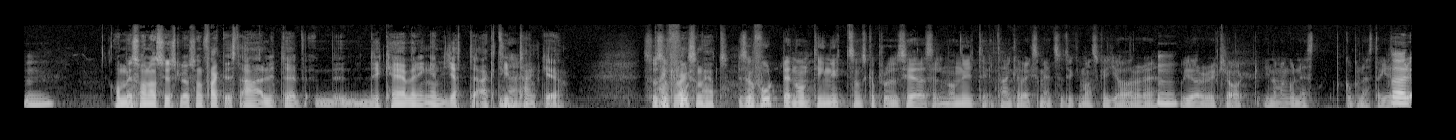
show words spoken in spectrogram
Mm. Och med sådana sysslor som faktiskt är lite, det kräver ingen jätteaktiv Nej. tanke, Så, så, fort, så fort det är någonting nytt som ska produceras eller någon ny tankeverksamhet så tycker jag man ska göra det Mm. och göra det klart innan man går, näst, går på nästa grej. För,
